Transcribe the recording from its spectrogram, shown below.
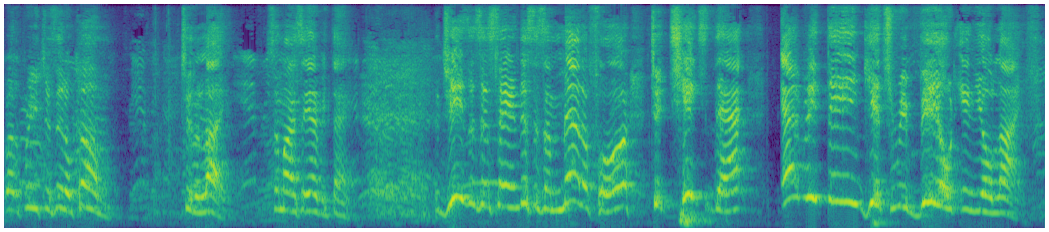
brother preachers, it'll come to the light. Somebody say everything. Jesus is saying this is a metaphor to teach that everything gets revealed in your life.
